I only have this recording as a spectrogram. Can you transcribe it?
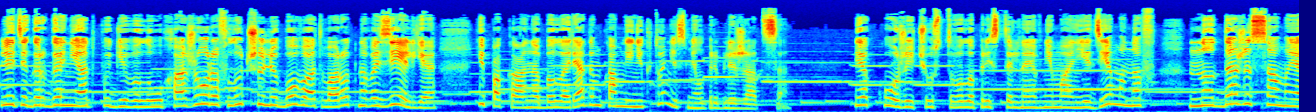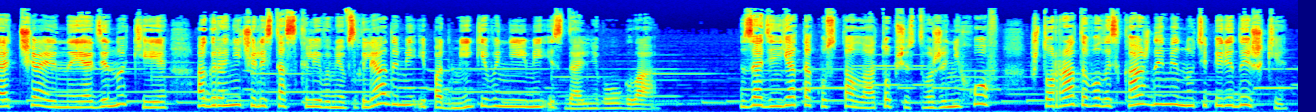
Леди Горгани отпугивала ухажеров лучше любого отворотного зелья, и пока она была рядом, ко мне никто не смел приближаться. Я кожей чувствовала пристальное внимание демонов, но даже самые отчаянные и одинокие ограничились тоскливыми взглядами и подмигиваниями из дальнего угла. За день я так устала от общества женихов, что радовалась каждой минуте передышки –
